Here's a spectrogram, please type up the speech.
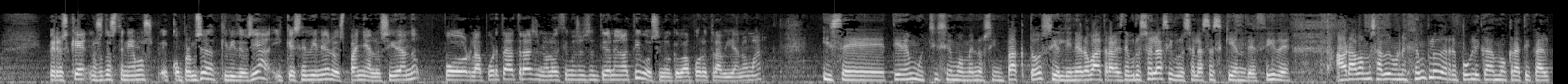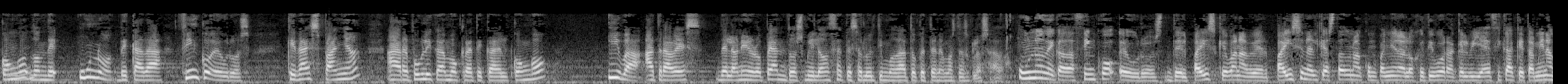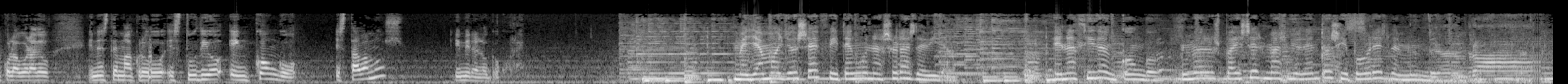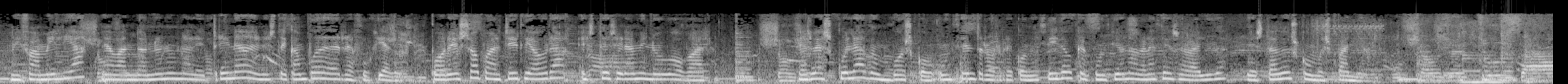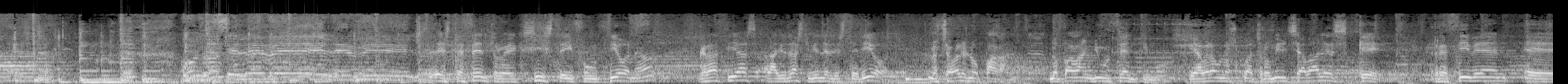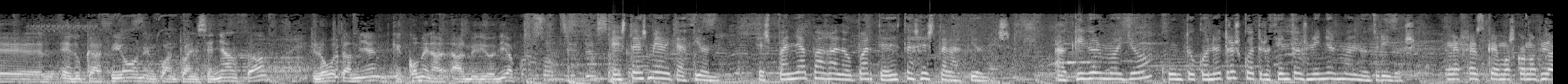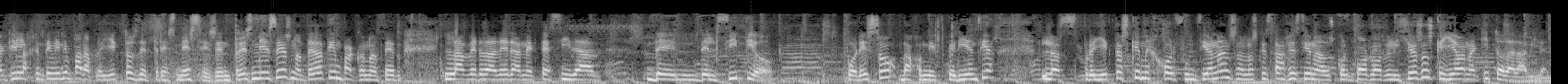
pero es que nosotros teníamos eh, compromisos adquiridos ya y que ese dinero España lo sigue dando por la puerta de atrás y no lo decimos en sentido negativo, sino que va por otra vía, ¿no, Mar? Y se tiene muchísimo menos impacto si el dinero va a través de Bruselas y Bruselas es quien decide. Ahora vamos a ver un ejemplo de República Democrática del Congo, donde uno de cada cinco euros que da España a República Democrática del Congo iba a través de la Unión Europea en 2011, que es el último dato que tenemos desglosado. Uno de cada cinco euros del país que van a ver, país en el que ha estado una compañera del objetivo, Raquel Villaécica, que también ha colaborado en este macroestudio en Congo. Estábamos y miren lo que ocurre. Me llamo Joseph y tengo unas horas de vida. He nacido en Congo, uno de los países más violentos y pobres del mundo. Mi familia me abandonó en una letrina en este campo de refugiados. Por eso, a partir de ahora, este será mi nuevo hogar. Es la escuela Don Bosco, un centro reconocido que funciona gracias a la ayuda de estados como España. Este centro existe y funciona gracias a la ayuda que viene del exterior. Los chavales no pagan. no pagan ni un céntimo. Y habrá unos 4.000 chavales que reciben eh, educación en cuanto a enseñanza y luego también que comen al, al mediodía. Esta es mi habitación. España ha pagado parte de estas instalaciones. Aquí duermo yo junto con otros 400 niños malnutridos. En ejes que hemos conocido aquí, la gente viene para proyectos de tres meses. En tres meses no te da tiempo a conocer la verdadera necesidad del, del sitio. Por eso, bajo mi experiencia, los proyectos que mejor funcionan son los que están gestionados por los religiosos que llevan aquí toda la vida.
